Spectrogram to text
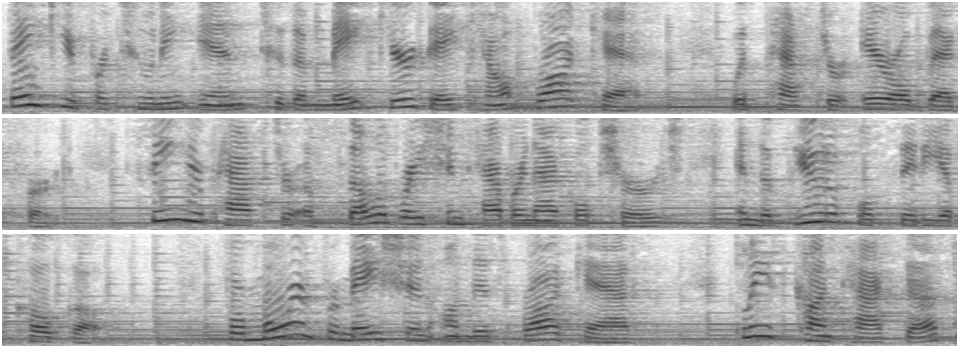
Thank you for tuning in to the Make Your Day Count broadcast with Pastor Errol Beckford, Senior Pastor of Celebration Tabernacle Church in the beautiful city of Cocoa. For more information on this broadcast, please contact us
